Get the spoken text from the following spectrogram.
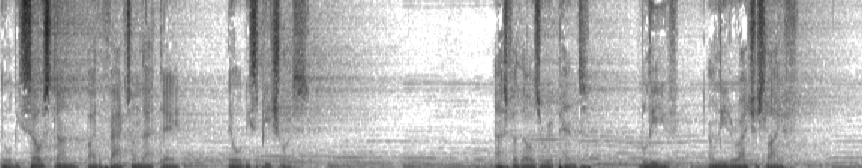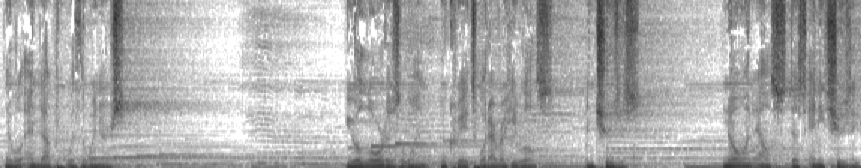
They will be so stunned by the facts on that day, they will be speechless. As for those who repent, believe, and lead a righteous life, they will end up with the winners. Your Lord is the one who creates whatever He wills and chooses. No one else does any choosing.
